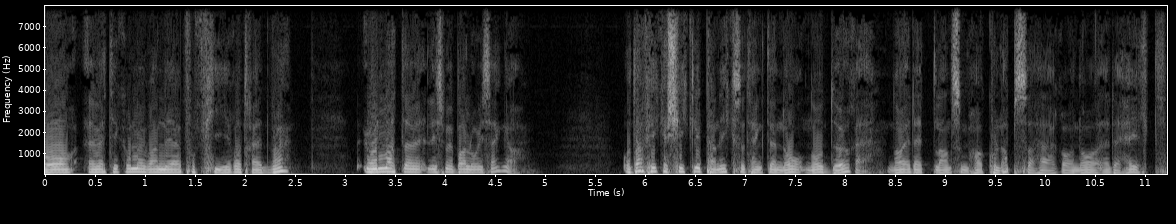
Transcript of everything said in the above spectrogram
Og jeg vet ikke om jeg var nede på 34 uten at jeg, liksom bare lå i senga. Og da fikk jeg skikkelig panikk, så tenkte jeg nå, nå dør jeg. Nå er det et land som har kollapsa her, og nå er det helt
